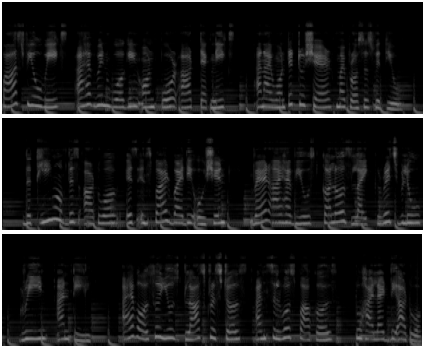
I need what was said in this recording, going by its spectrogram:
Past few weeks I have been working on pour art techniques and I wanted to share my process with you. The theme of this artwork is inspired by the ocean where I have used colors like rich blue, green and teal. I have also used glass crystals and silver sparkles to highlight the artwork.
